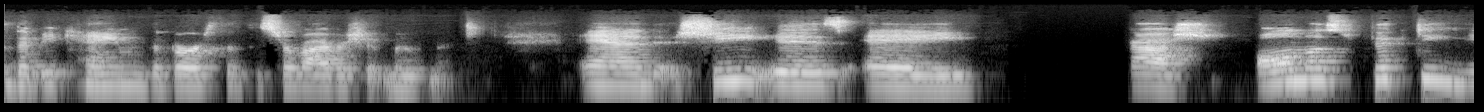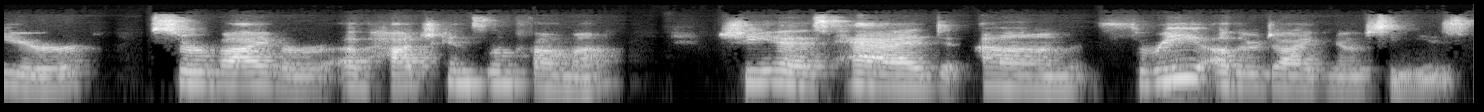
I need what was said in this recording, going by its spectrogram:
that became the birth of the survivorship movement. And she is a, gosh, almost 50 year survivor of Hodgkin's lymphoma. She has had um, three other diagnoses,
